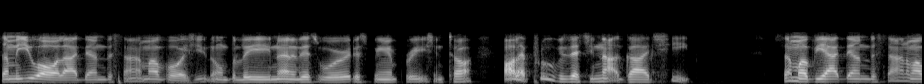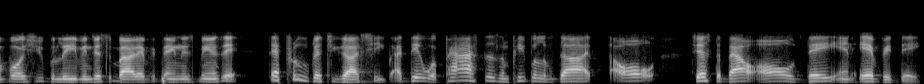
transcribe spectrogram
some of you all out there understand my voice. You don't believe none of this word that's being preached and taught. All that proves is that you're not God's sheep. Some of you out there understand my voice, you believe in just about everything that's being said. That proves that you got sheep. I deal with pastors and people of God all just about all day and every day.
